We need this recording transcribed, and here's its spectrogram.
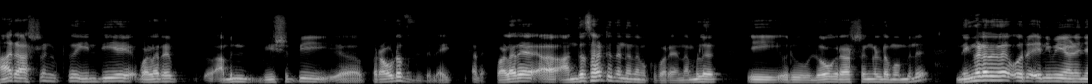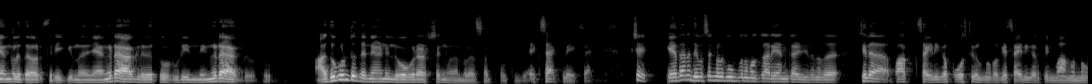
ആ രാഷ്ട്രങ്ങൾക്ക് ഇന്ത്യയെ വളരെ I mean we should be proud of the like വളരെ അന്തസ്സായിട്ട് തന്നെ നമുക്ക് പറയാം. നമ്മൾ ഈ ഒരു ലോകരാഷ്ട്രങ്ങളുടെ മുമ്പിൽ നിങ്ങളുടെ ഒരു എനിമിയാണ് ഞങ്ങൾ തകർത്തിരിക്കുന്നത്. ഞങ്ങളുടെ ആഗ്രഹത്തോടുകൂടി നിങ്ങളുടെ ആഗ്രഹത്തോടു അതുകൊണ്ട് തന്നെയാണ് ലോകരാഷ്ട്രങ്ങൾ നമ്മളെ സപ്പോർട്ട് ചെയ്യുന്നത്. എക്സാക്ട്ലി എക്സാക്ട് പക്ഷേ ഏതാനും ദിവസങ്ങൾക്ക് മുമ്പ് നമുക്ക് അറിയാൻ കഴിഞ്ഞിരുന്നത് ചില പാക് സൈനിക പോസ്റ്റുകളിൽ നിന്നൊക്കെ സൈനികർ പിൻവാങ്ങുന്നു.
